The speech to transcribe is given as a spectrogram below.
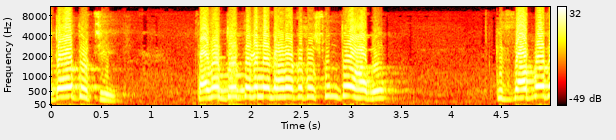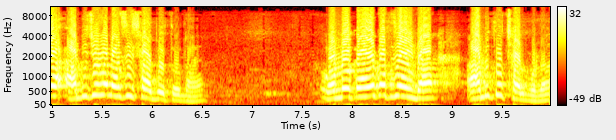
এটাও তো ঠিক। তাদের ধরতে গেলে নানা কথা শুনতে হবে। কিন্তু তারপরে আমি যখন আছি, ছাড়বো তো না। অন্য কারোর কথা জানি না, আমি তো ছাড়বো না।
